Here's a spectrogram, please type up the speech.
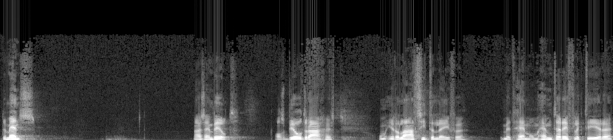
de mens. Naar zijn beeld. Als beelddragers om in relatie te leven met Hem. Om Hem te reflecteren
